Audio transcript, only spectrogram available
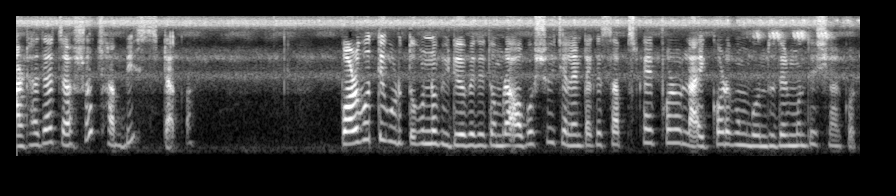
আট হাজার চারশো ছাব্বিশ টাকা। পরবর্তী গুরুত্বপূর্ণ ভিডিও পেতে তোমরা অবশ্যই চ্যানেলটাকে সাবস্ক্রাইব করো, লাইক করো এবং বন্ধুদের মধ্যে শেয়ার করো।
